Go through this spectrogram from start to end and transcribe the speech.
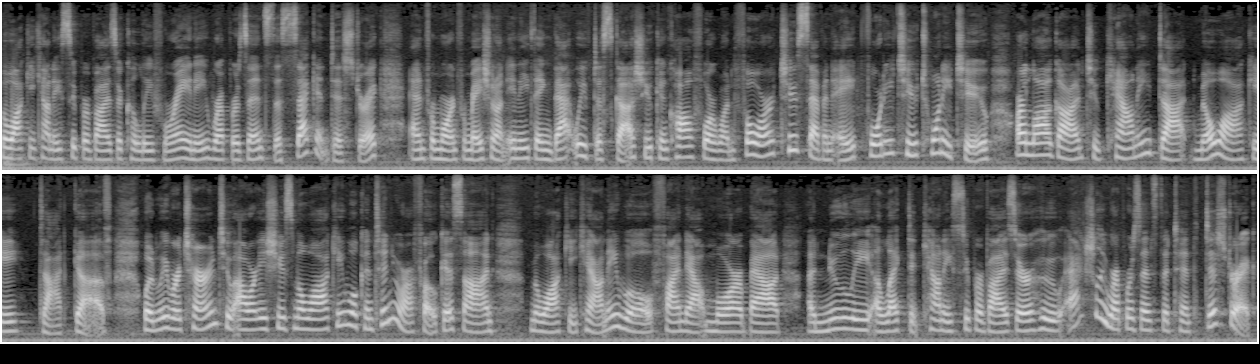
Milwaukee County Supervisor Khalif Rainey represents the 2nd District. And for more information on anything that we've discussed, you can call 414-278-4222 or log on to When we return to Our Issues Milwaukee, we'll continue our focus on Milwaukee County. We'll find out more about a newly elected county supervisor who actually represents the 10th District.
